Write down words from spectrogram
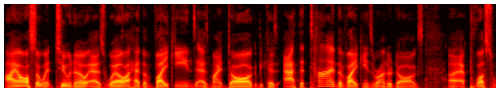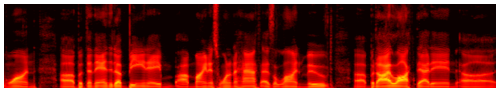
I also went two and zero as well. I had the Vikings as my dog because at the time the Vikings were underdogs uh, at plus one. Uh, but then they ended up being a uh, minus one and a half as the line moved. Uh, but I locked that in uh,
